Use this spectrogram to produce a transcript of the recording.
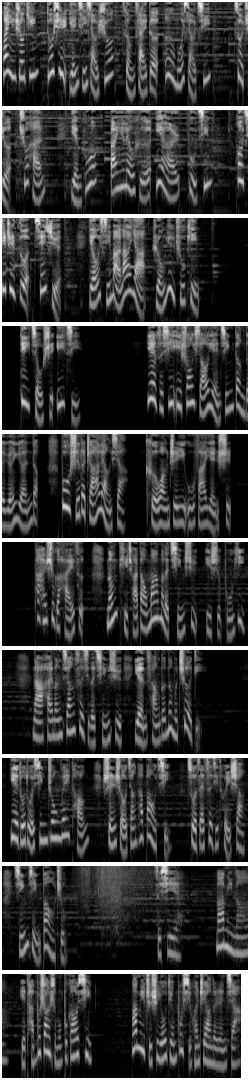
欢迎收听都市言情小说《总裁的恶魔小七》，作者：初寒，演播：八一六合叶儿不轻，后期制作：千雪，由喜马拉雅荣誉出品。第九十一集，叶子熙一双小眼睛瞪得圆圆的，不时的眨两下，渴望之意无法掩饰。他还是个孩子，能体察到妈妈的情绪已是不易。哪还能将自己的情绪掩藏的那么彻底？叶朵朵心中微疼，伸手将他抱起，坐在自己腿上，紧紧抱住。子熙，妈咪呢也谈不上什么不高兴，妈咪只是有点不喜欢这样的人家。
